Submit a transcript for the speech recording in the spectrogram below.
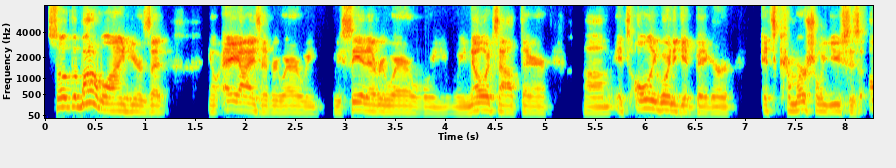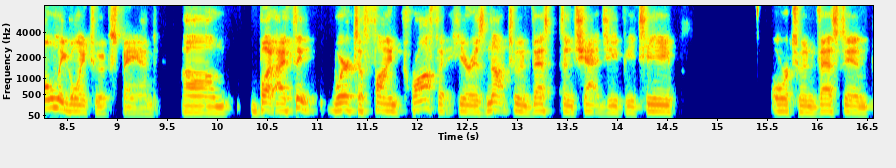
So the bottom line here is that you know AI is everywhere. We we see it everywhere. We we know it's out there. Um, it's only going to get bigger. Its commercial use is only going to expand. Um, but I think where to find profit here is not to invest in Chat GPT or to invest in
